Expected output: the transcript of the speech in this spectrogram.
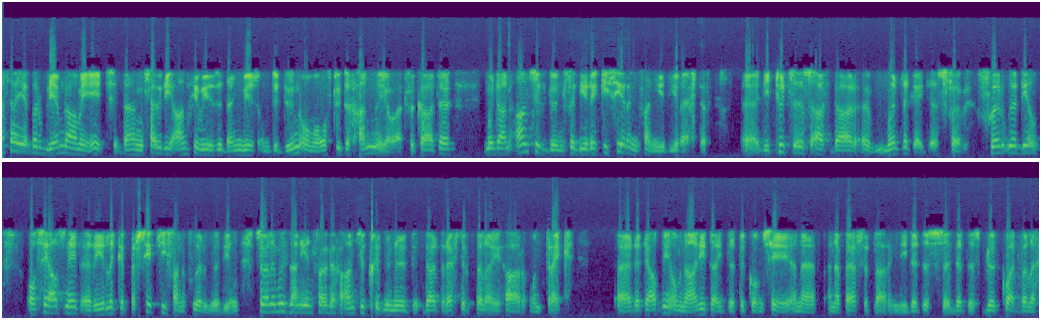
as hy 'n probleem daarmee het, dan sou die aangewese ding wees om te doen om hof toe te gaan. Jou advokate moet dan aansoek doen vir die rekisering van hierdie regter. Uh, die toets is as daar 'n moontlikheid is vir vooroordeel of selfs net 'n redelike persepsie van vooroordeel. So hulle moes dan eenvoudig aansoek gedoen het dat regter Pillay haar onttrek. Uh, dit help nie om na die tyd dit te kom sê in 'n in 'n persverklaring nie. Dit is dit is bloot kwaadwillig.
